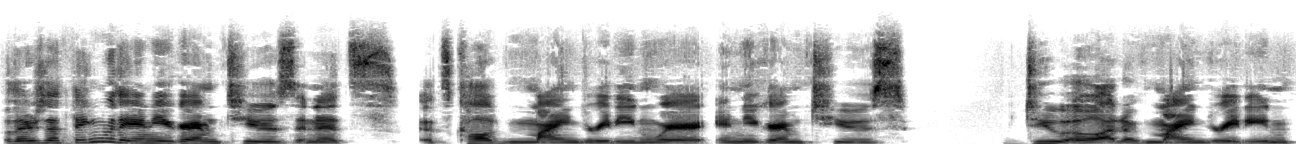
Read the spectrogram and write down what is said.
Well, there's a thing with Enneagram twos, and it's it's called mind reading, where Enneagram twos do a lot of mind reading.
